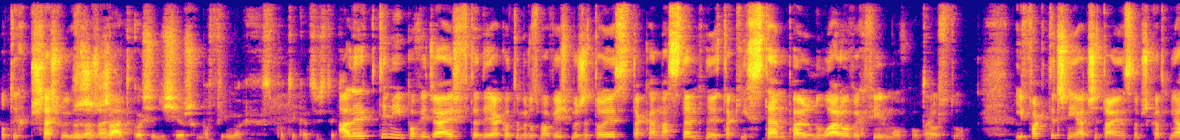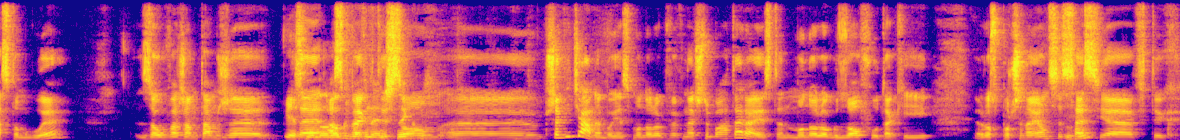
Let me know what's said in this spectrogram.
o tych przeszłych zdarzeniach. Rzadko się dzisiaj już chyba w filmach spotyka coś takiego. Ale ty mi powiedziałeś wtedy, jak o tym rozmawialiśmy, że to jest taka następny taki stempel noirowych filmów po tak. prostu. I faktycznie ja czytając na przykład Miasto Mgły, zauważam tam, że jest te monolog aspekty wewnętrzny. są e, przewidziane, bo jest monolog wewnętrzny bohatera, jest ten monolog Zofu, taki rozpoczynający mhm. sesję w, tych,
